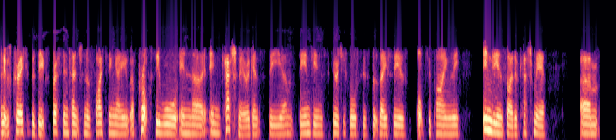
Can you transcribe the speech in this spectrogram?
and it was created with the express intention of fighting a, a proxy war in uh, in Kashmir against the um, the Indian security forces that they see as occupying the Indian side of Kashmir. Um,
